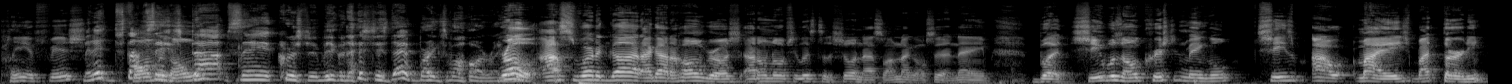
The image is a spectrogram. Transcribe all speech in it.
Plenty of fish. Man, that, stop saying only. stop saying Christian Mingle. That's just that breaks my heart right Bro, I swear to God, I got a homegirl. I don't know if she listens to the show or not, so I'm not gonna say her name. But she was on Christian Mingle. She's our, my age, by 30.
